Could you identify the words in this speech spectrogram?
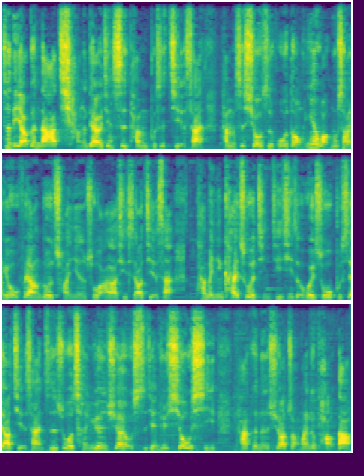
这里要跟大家强调一件事，他们不是解散，他们是休止活动。因为网络上有非常多的传言说阿拉西是要解散，他们已经开出了紧急记者会，说不是要解散，只是说成员需要有时间去休息，他可能需要转换一个跑道，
